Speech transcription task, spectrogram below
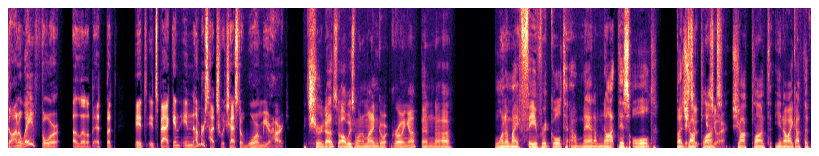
gone away for a little bit, but it's it's back in in numbers hutch, which has to warm your heart. It sure does. Always one of mine go- growing up, and uh, one of my favorite goal. goaltend. Oh man, I'm not this old, but Yes, Jacques yes, Plante. Jacques Plante. You know, I got the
